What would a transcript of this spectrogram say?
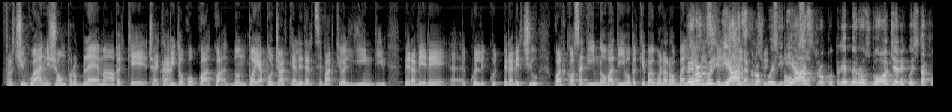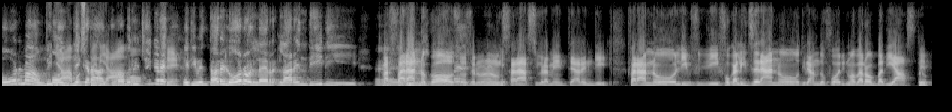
fra 5 anni c'è un problema, perché, cioè, capito, qua- qua- non puoi appoggiarti alle terze parti o agli indie per, avere, eh, quelle- que- per averci qualcosa di innovativo, perché poi quella roba lì Però quelli di Astro, anche su quelli di. Astro potrebbero svolgere questa forma un Vediamo, po' integrata, roba del genere, sì. e diventare loro l'R- l'R&D di... Ma eh, faranno di- coso, eh, se no non Eh. sarà sicuramente R&D. Faranno, li, li focalizzeranno tirando fuori nuova roba di Astro. Per-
